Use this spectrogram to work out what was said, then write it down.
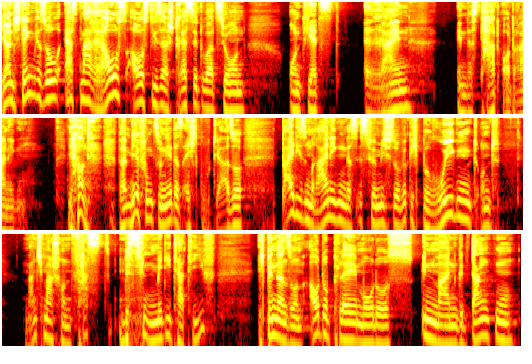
Ja, und ich denke mir so, erstmal raus aus dieser Stresssituation und jetzt rein in das Tatort reinigen. Ja, und bei mir funktioniert das echt gut. Ja, also bei diesem Reinigen, das ist für mich so wirklich beruhigend und manchmal schon fast ein bisschen meditativ. Ich bin dann so im Autoplay-Modus, in meinen Gedanken,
